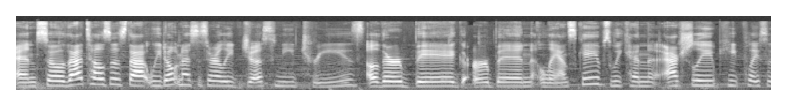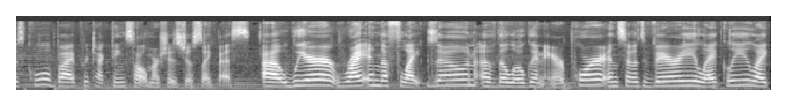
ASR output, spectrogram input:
And so that tells us that we don't necessarily just need trees. Other big urban landscapes, we can actually keep places cool by protecting salt marshes just like this. Uh, we're right in the flight zone of the Logan Airport, and so it's very likely like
